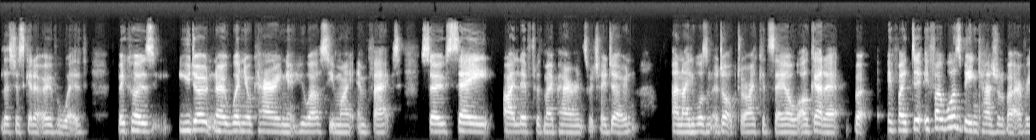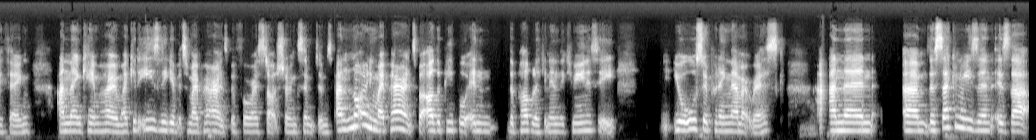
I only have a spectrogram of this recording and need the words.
let's just get it over with because you don't know when you're carrying it who else you might infect. So say i lived with my parents which i don't and i wasn't a doctor i could say oh i'll get it but if I did if I was being casual about everything and then came home, I could easily give it to my parents before I start showing symptoms. And not only my parents, but other people in the public and in the community. You're also putting them at risk. And then um, the second reason is that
